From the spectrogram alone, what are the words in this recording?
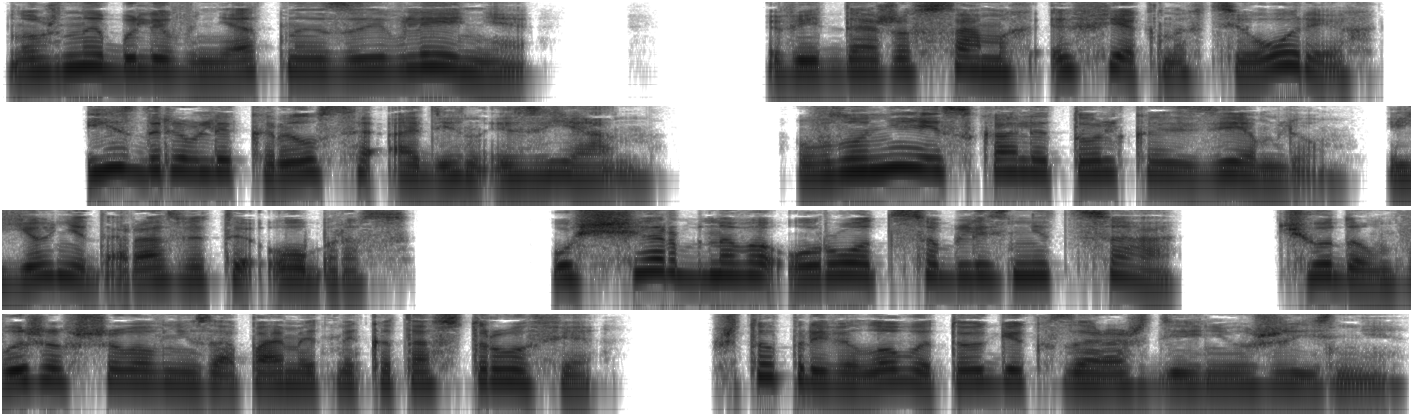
Нужны были внятные заявления, ведь даже в самых эффектных теориях издревле крылся один изъян. В Луне искали только Землю, ее недоразвитый образ. Ущербного уродца-близнеца, чудом выжившего в незапамятной катастрофе, что привело в итоге к зарождению жизни.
